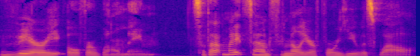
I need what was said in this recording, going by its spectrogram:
very overwhelming. So that might sound familiar for you as well.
